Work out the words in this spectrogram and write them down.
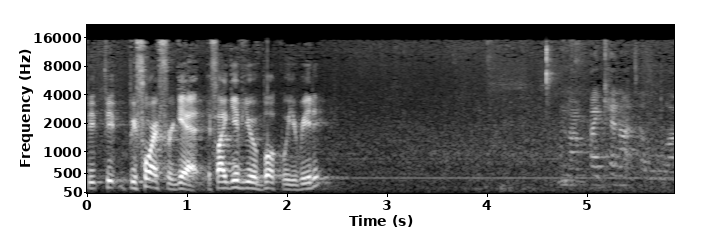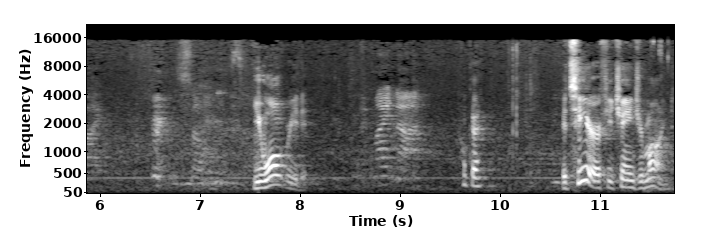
be- be- before I forget, if I give you a book, will you read it? No, I cannot tell a lie. So, You won't read it. I might not. Okay. It's here if you change your mind.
